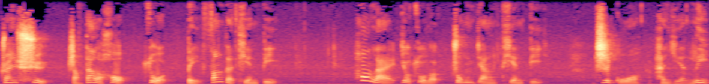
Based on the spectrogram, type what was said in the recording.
颛顼长大了后做北方的天帝，后来又做了中央天帝，治国很严厉。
